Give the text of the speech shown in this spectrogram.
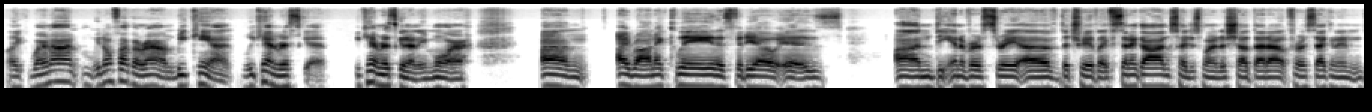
Like we're not, we don't fuck around. We can't. We can't risk it we can't risk it anymore. Um, ironically, this video is on the anniversary of the Tree of Life Synagogue, so I just wanted to shout that out for a second and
